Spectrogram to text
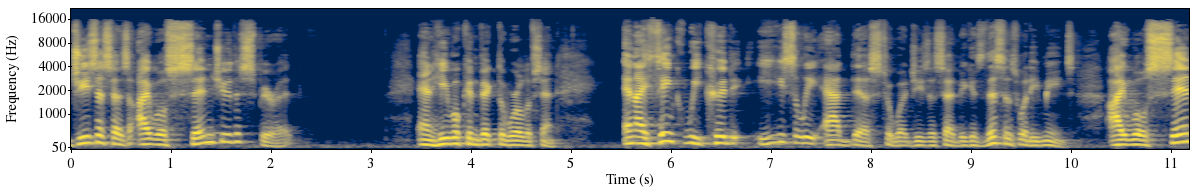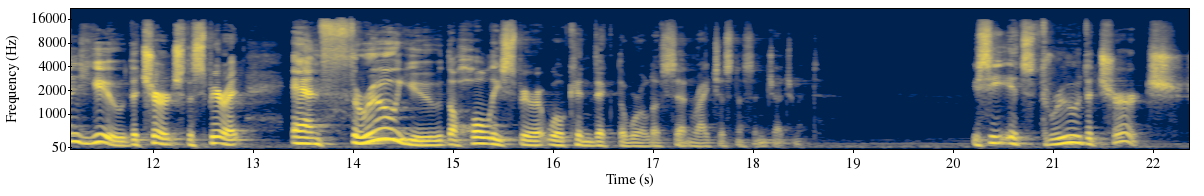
Jesus says, I will send you the Spirit, and he will convict the world of sin. And I think we could easily add this to what Jesus said, because this is what he means I will send you, the church, the Spirit, and through you, the Holy Spirit will convict the world of sin, righteousness, and judgment. You see, it's through the church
